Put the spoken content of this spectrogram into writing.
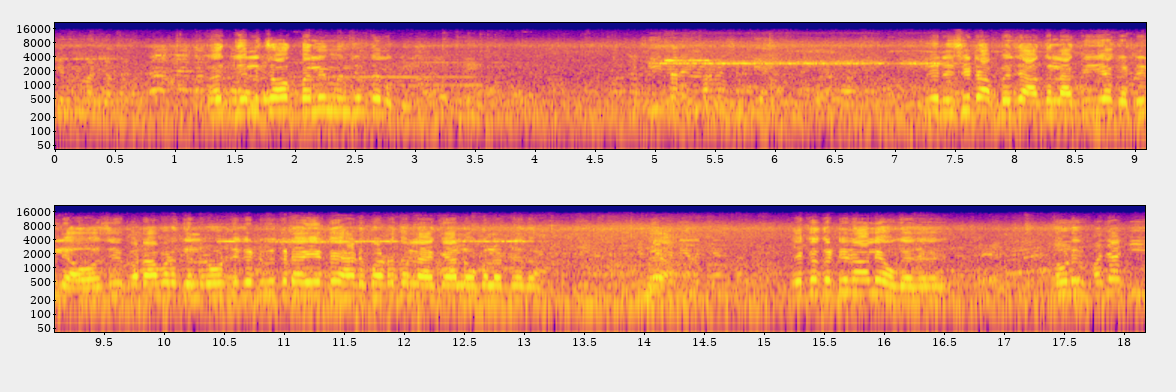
ਕਿੰਨੀ ਮੰਜ਼ਿਲ ਤੇ? ਇਹ ਗਿੱਲ ਚੌਕ ਪਹਿਲੀ ਮੰਜ਼ਿਲ ਤੇ ਲੱਗੀ। ਜੀ। ਕੀ ਸਰ ਇਨਫੋਰਮੇਸ਼ਨ ਕੀ ਆਈ? ਇਹ ਰਿਸ਼ੀ ਢਾਬੇ 'ਚ ਅੱਗ ਲੱਗ ਗਈ ਹੈ ਗੱਡੀ ਲਿਆਓ ਅਸੀਂ। ਫਟਾਫਟ ਗਿੱਲ ਰੋਡ ਦੀ ਗੱਡੀ ਵੀ ਕਢਾਈ ਇੱਕ ਹੈਡਕੁਆਟਰ ਤੋਂ ਲੈ ਕੇ ਆ ਲੋਕਲ ਅੱਡੇ ਤੋਂ। ਕਿੰਨੀਆਂ ਗੱਡੀਆਂ ਲੱਗੀਆਂ ਨੇ ਸਰ? ਇੱਕ ਗੱਡੀ ਨਾਲ ਹੀ ਹੋ ਗਿਆ ਸੀਗਾ ਜੀ। ਥੋੜੀ ਵਜ੍ਹਾ ਕੀ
